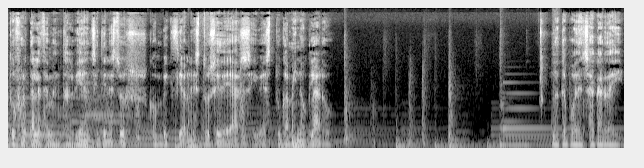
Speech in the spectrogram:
tu fortaleza mental bien, si tienes tus convicciones, tus ideas, si ves tu camino claro, no te pueden sacar de ahí.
